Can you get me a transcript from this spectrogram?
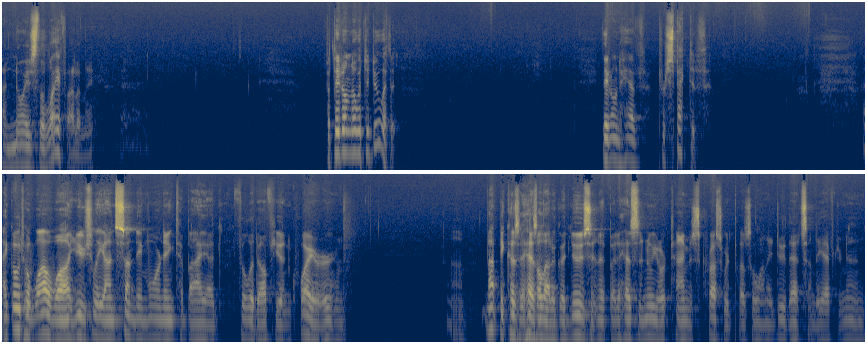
annoys the life out of me. But they don't know what to do with it. They don't have perspective. I go to Wawa usually on Sunday morning to buy a Philadelphia Inquirer. And, um, not because it has a lot of good news in it, but it has the New York Times crossword puzzle, and I do that Sunday afternoon.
